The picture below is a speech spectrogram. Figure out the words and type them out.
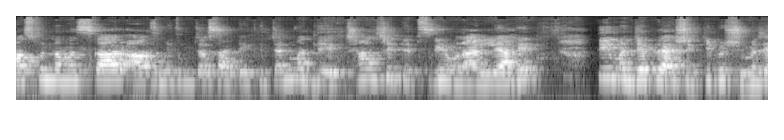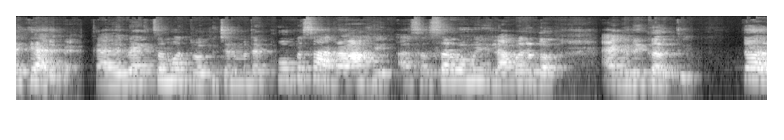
नमस्कार. आज मी तुमच्यासाठी किचनमधली एक छानशी टिप्स घेऊन आलेली आहे. ती म्हणजे प्लॅस्टिकची पिशवी म्हणजे कॅरीबॅग. कॅरीबॅगचं महत्त्व किचनमध्ये खूप सारं आहे असं सर्व महिला वर्ग ॲग्री करतील. तर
